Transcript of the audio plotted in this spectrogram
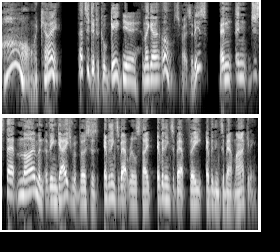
Oh, okay. That's a difficult gig. Yeah. And they go, oh, I suppose it is. And, and just that moment of engagement versus everything's about real estate, everything's about fee, everything's about marketing.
